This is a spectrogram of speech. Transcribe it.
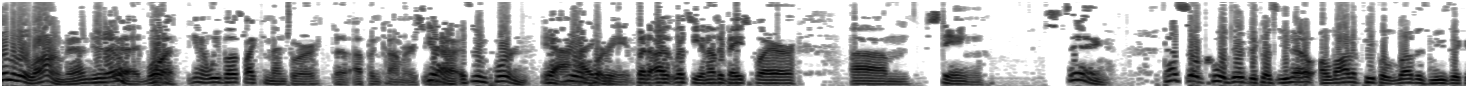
coming along, man. You know. Good. Well, you know, we both like to mentor the up and comers. Yeah, know? it's important. yeah, it's real I important. agree. But uh, let's see, another bass player, um, Sting. Sting. That's so cool, dude, because you know a lot of people love his music,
